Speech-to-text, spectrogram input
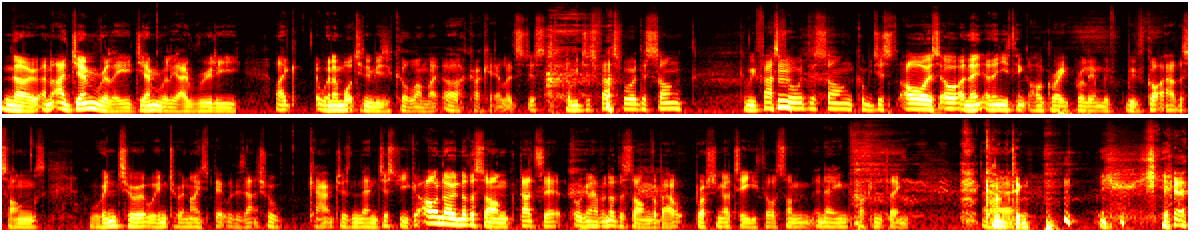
No, and I generally, generally, I really like when I'm watching a musical. I'm like, oh, okay, let's just can we just fast forward this song? Can we fast forward this song? Can we just oh, it's, oh, and then and then you think, oh, great, brilliant, we've we've got out the songs. We're into it. We're into a nice bit with his actual characters, and then just you go, oh no, another song. That's it. We're gonna have another song about brushing our teeth or some inane fucking thing. Uh, Counting. yeah,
